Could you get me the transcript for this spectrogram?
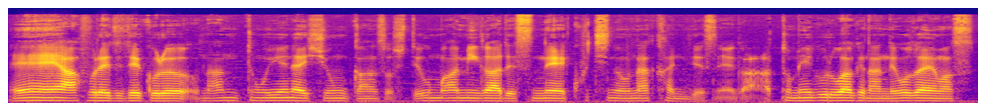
えー、溢れ出てくる、なんとも言えない瞬間、そして旨味がですね、口の中にですね、ガーッと巡るわけなんでございます。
